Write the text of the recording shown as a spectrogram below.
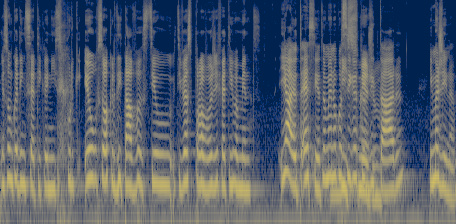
eu sou um bocadinho cética nisso, porque eu só acreditava se eu tivesse provas efetivamente. Yeah, eu, é assim, eu também não consigo Disso mesmo. acreditar. Imagina,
